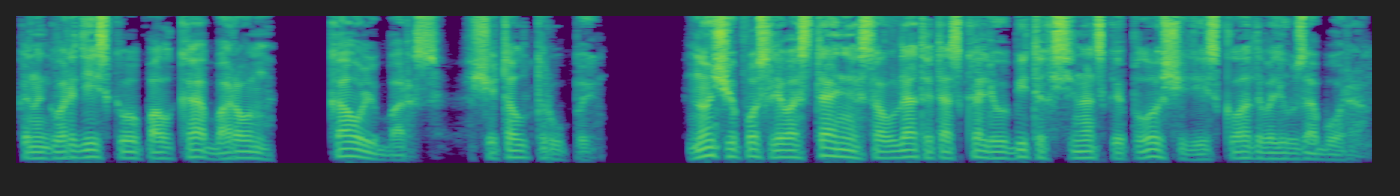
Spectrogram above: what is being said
конногвардейского полка барон Каульбарс считал трупы. Ночью после восстания солдаты таскали убитых с Сенатской площади и складывали у забора.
